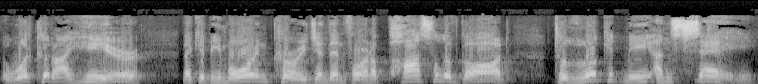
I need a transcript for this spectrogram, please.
What could I hear that could be more encouraging than for an apostle of God to look at me and say,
